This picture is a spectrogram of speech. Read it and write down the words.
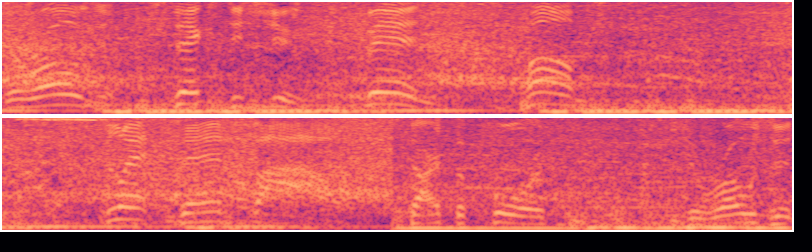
DeRozan, six to shoot, spins, pumps, splits, and foul. Start the fourth. DeRozan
